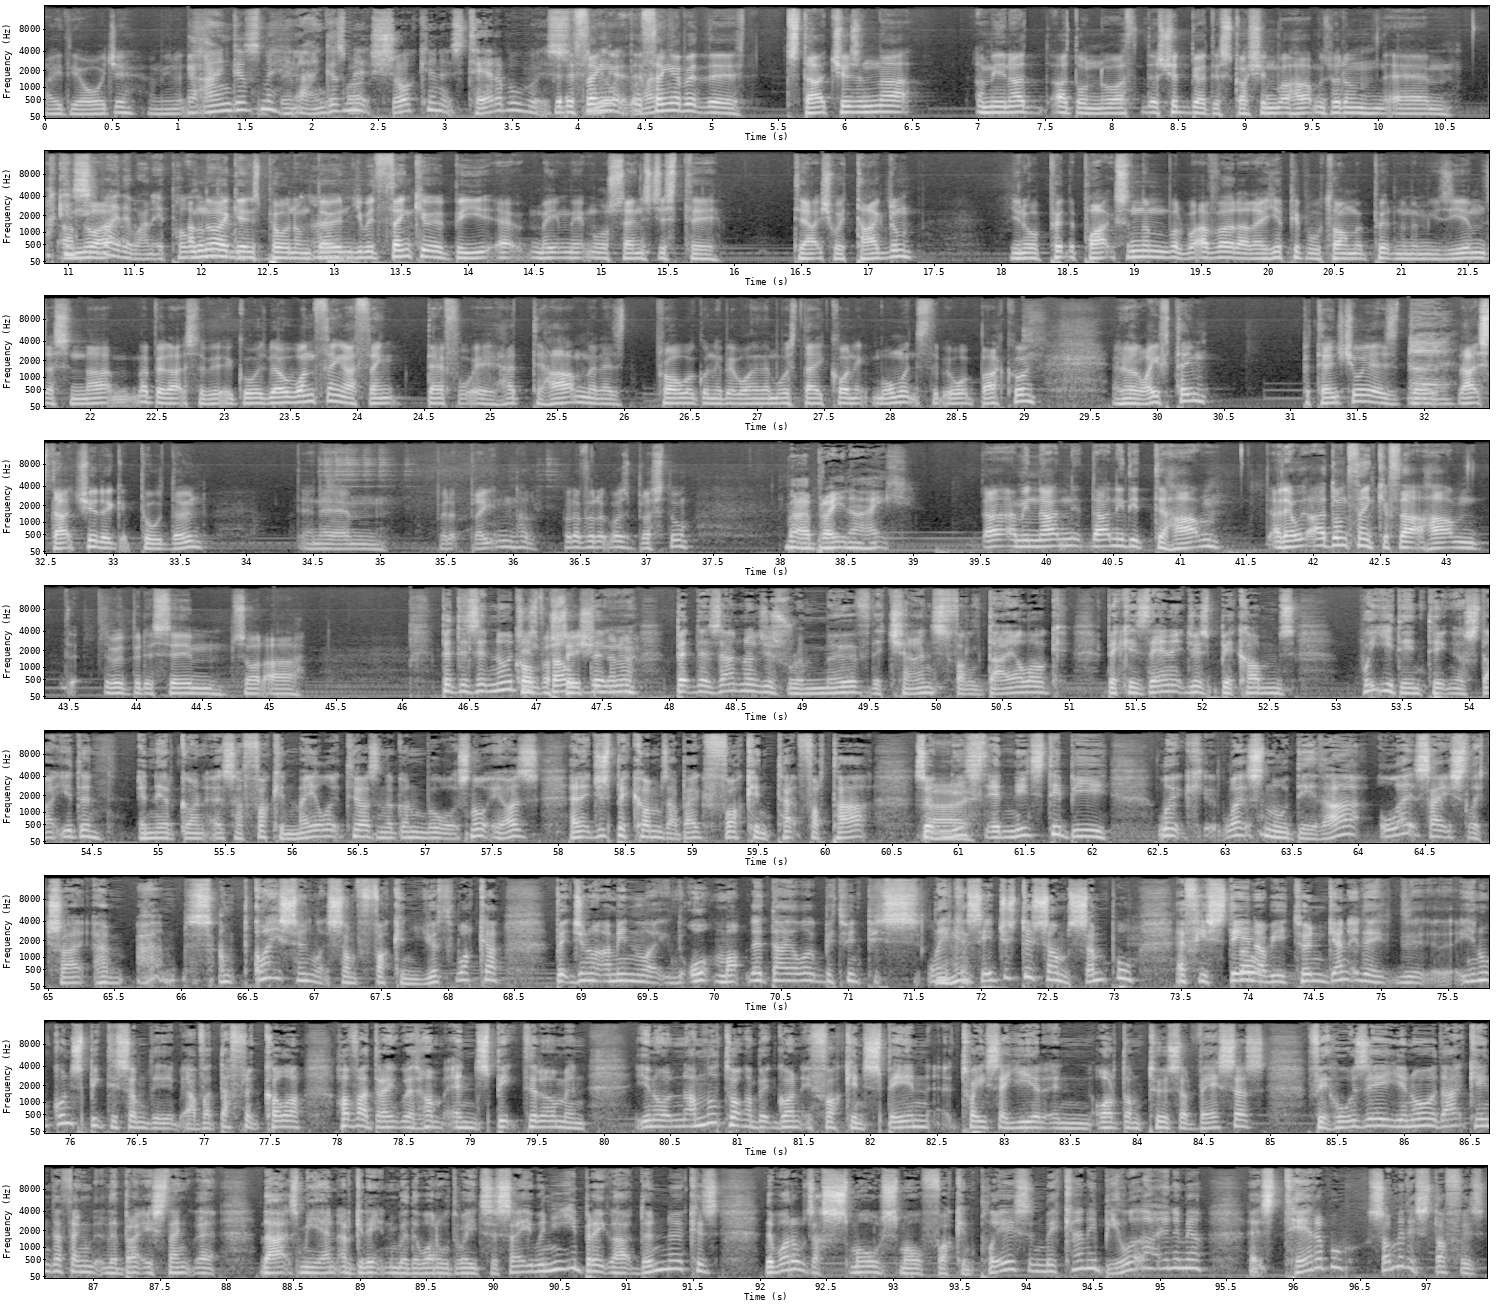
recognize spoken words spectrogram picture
ideology. I mean, it's, It angers me. It angers me. It's shocking. It's terrible. It's But the thing, the bad. thing about the statues and that, I mean, I, I don't know. I th- There should be a discussion what happens with them. Um, I can I'm see not- why they want to pull I'm them not down. against pulling them Aye. down. You would think it would be, it might make more sense just to to actually tag them. You know, put the plaques in them or whatever. Or I hear people talking about putting them in museums, this and that. Maybe that's the way to go as well. One thing I think definitely had to happen and is probably going to be one of the most iconic moments that we look back on in our lifetime, potentially, is the, Aye. that statue that got pulled down in um, where at Brighton or wherever it was, Bristol. But at Brighton, I think. That, I mean, that that needed to happen. And I, I don't think if that happened, th- there would be the same sort of But does it not just build conversation. the- you know? But does that not just remove the chance for dialogue? Because then it just becomes, what you doing taking your statue doing? And they're going, it's a fucking mile out to us, and they're going, well, it's not to us, and it just becomes a big fucking tit for tat. So it needs it needs to be. Look, let's not do that. Let's actually try. I'm, I'm, I'm going to sound like some fucking youth worker, but do you know what I mean? Like open up the dialogue between. Like I mm-hmm. say, just do something simple. If you stay in a Well- wee tune, get into the, the, you know, go and speak to somebody of a different colour, have a drink with him, and speak to them. And you know, I'm not talking about going to fucking Spain twice a year and ordering two cervezas for Jose. You know that kind of thing that the British think that that's me integrating with the worldwide society. We need to break that down now because the world's a small, small fucking place, and we can't be like that anymore. It's terrible. Some of the stuff is.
